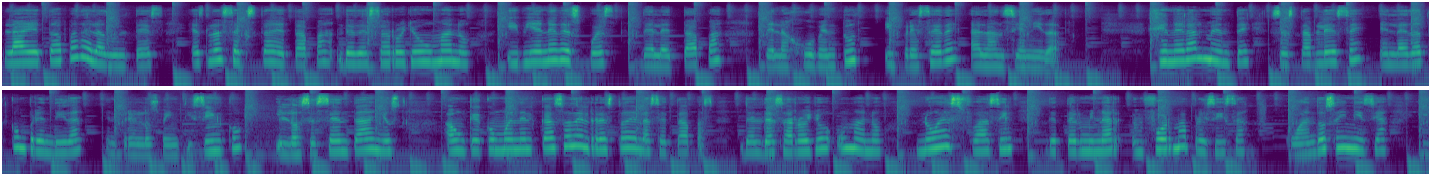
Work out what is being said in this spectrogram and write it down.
La etapa de la adultez es la sexta etapa de desarrollo humano y viene después de la etapa de la juventud y precede a la ancianidad. Generalmente se establece en la edad comprendida entre los 25 y los 60 años, aunque como en el caso del resto de las etapas del desarrollo humano, no es fácil determinar en forma precisa cuándo se inicia y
